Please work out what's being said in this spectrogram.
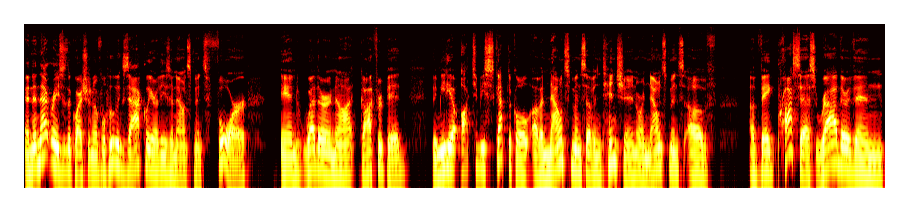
And then that raises the question of well, who exactly are these announcements for? And whether or not, God forbid, the media ought to be skeptical of announcements of intention or announcements of a vague process rather than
